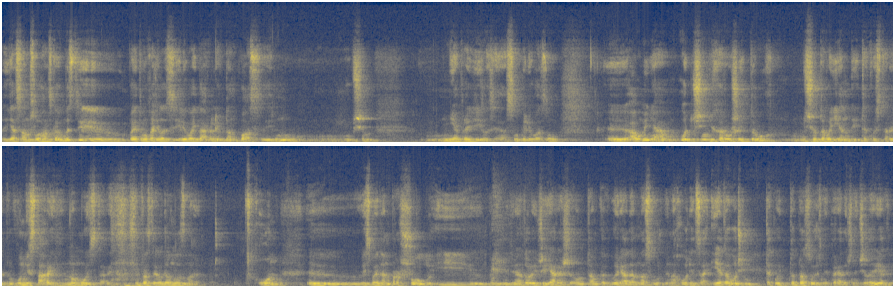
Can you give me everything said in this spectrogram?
Я сам с Луганской области, поэтому хотелось или в Айдар, или в Донбасс. И, ну, в общем, не определился, особо ли в Азов. Э, А у меня очень хороший друг, еще довоенный такой старый друг. Он не старый, но мой старый. Просто я его давно знаю. Он э, весь Майдан прошел, и при Дмитрия Анатольевича Ярыше, он там как бы рядом на службе находится. И это очень такой добросовестный, порядочный человек,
